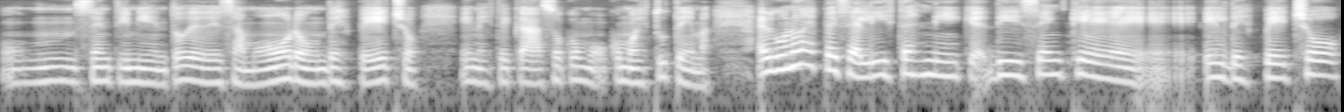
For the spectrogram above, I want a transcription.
un sentimiento de desamor o un despecho, en este caso como, como es tu tema. Algunos especialistas, Nick, dicen que el despecho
